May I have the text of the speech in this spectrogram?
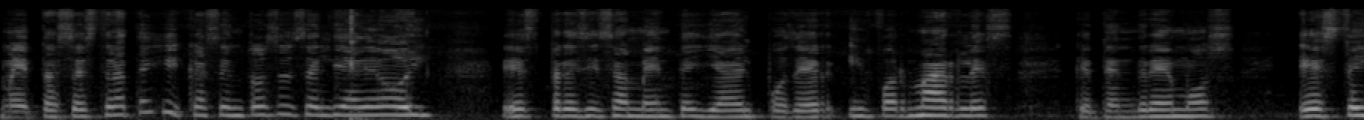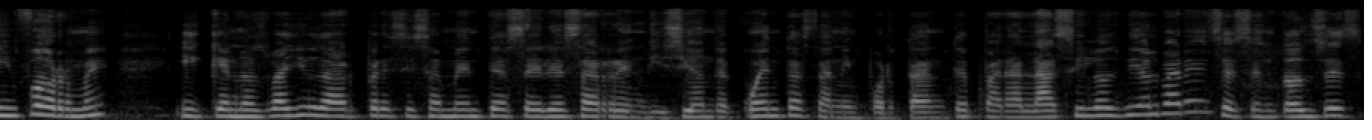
metas estratégicas. Entonces, el día de hoy es precisamente ya el poder informarles que tendremos este informe y que nos va a ayudar precisamente a hacer esa rendición de cuentas tan importante para las y los bialvarenses. Entonces,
